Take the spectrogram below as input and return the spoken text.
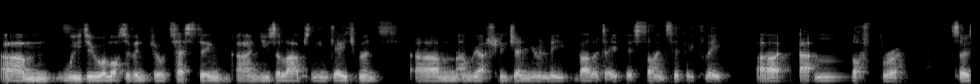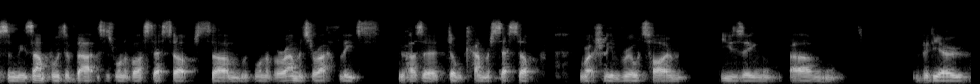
Um, we do a lot of in-field testing and user labs and engagements, um, and we actually genuinely validate this scientifically uh, at Loughborough. So some examples of that, this is one of our setups um, with one of our amateur athletes who has a double camera setup. We're actually in real time using um, video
